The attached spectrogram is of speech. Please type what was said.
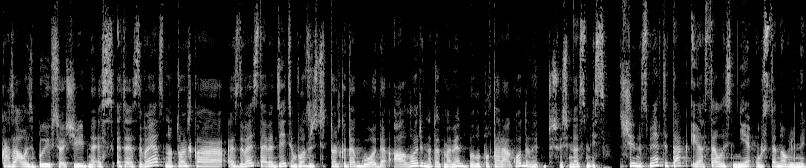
Казалось бы, все очевидно, это СДВС, но только СДВС ставят детям в возрасте только до года, а Лори на тот момент было полтора года, то есть 18 месяцев. Причина смерти так и осталась не установленной.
